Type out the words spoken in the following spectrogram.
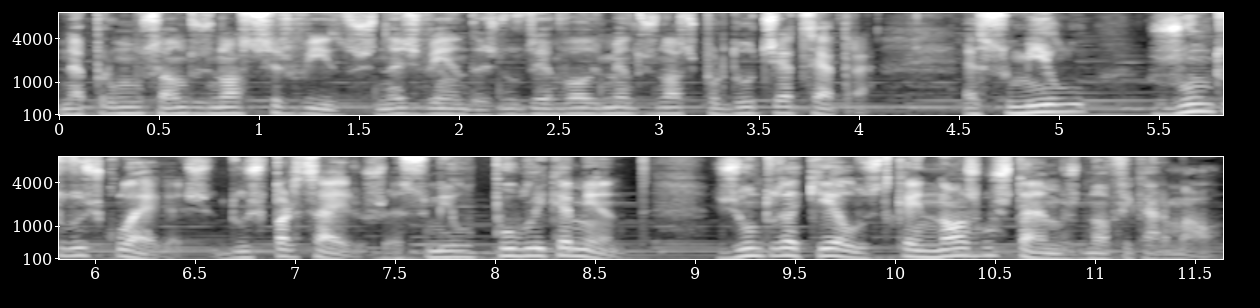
na promoção dos nossos serviços, nas vendas, no desenvolvimento dos nossos produtos, etc. Assumi-lo junto dos colegas, dos parceiros, assumi-lo publicamente, junto daqueles de quem nós gostamos de não ficar mal.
